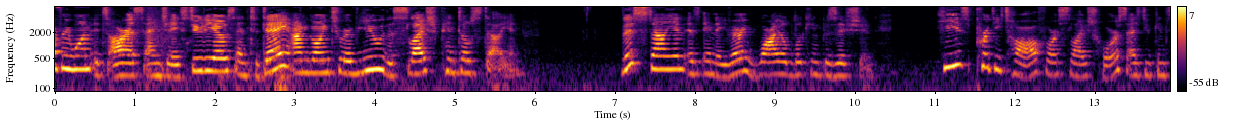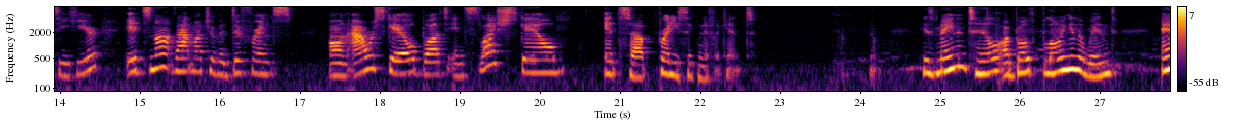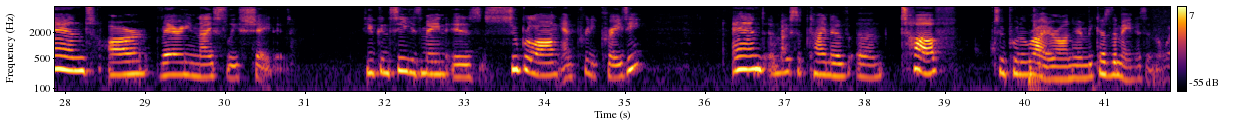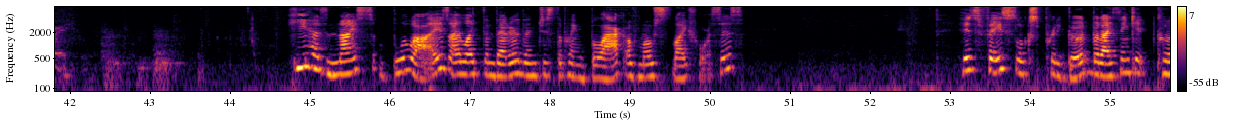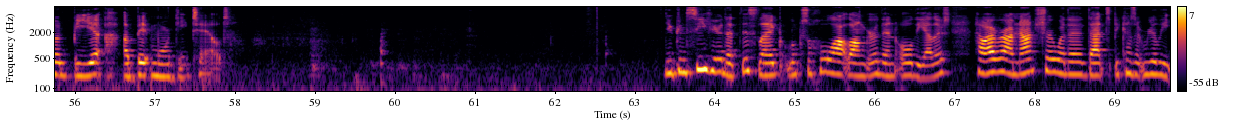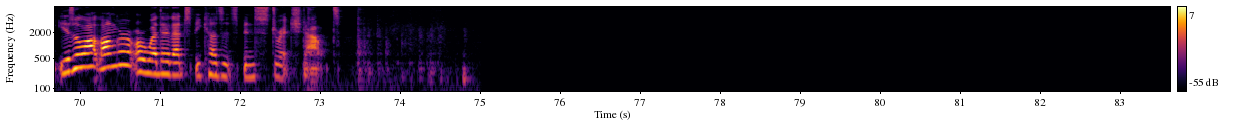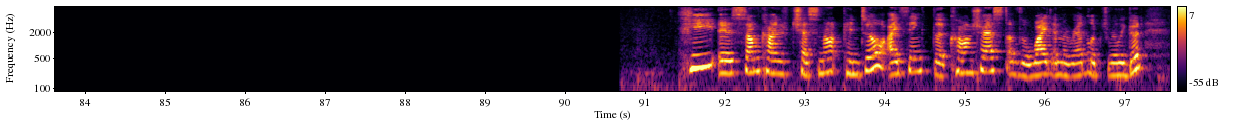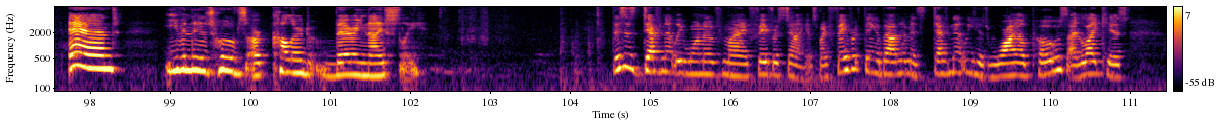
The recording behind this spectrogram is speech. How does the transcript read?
everyone, it's R S & J Studios and today I'm going to review the Schleich Pinto Stallion. This stallion is in a very wild looking position. He's pretty tall for a Schleich horse as you can see here. It's not that much of a difference on our scale but in Schleich scale it's uh, pretty significant. His mane and tail are both blowing in the wind and are very nicely shaded. You can see his mane is super long and pretty crazy, and it makes it kind of um, tough to put a rider on him because the mane is in the way. He has nice blue eyes. I like them better than just the plain black of most Schleich horses. His face looks pretty good, but I think it could be a, a bit more detailed. You can see here that this leg looks a whole lot longer than all the others. However, I'm not sure whether that's because it really is a lot longer or whether that's because it's been stretched out. He is some kind of chestnut pinto. I think the contrast of the white and the red looks really good. And even his hooves are colored very nicely. This is definitely one of my favorite stallions. My favorite thing about him is definitely his wild pose. I like his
